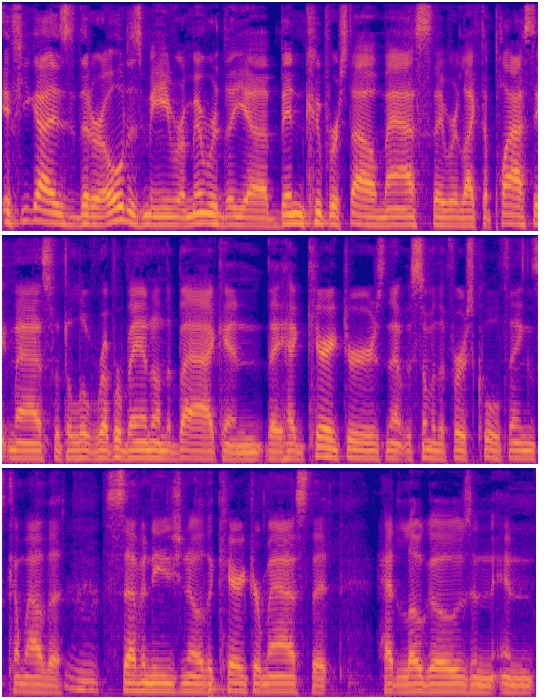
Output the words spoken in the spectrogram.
if you guys that are old as me remember the uh, Ben Cooper style masks, they were like the plastic masks with a little rubber band on the back, and they had characters, and that was some of the first cool things come out of the '70s. You know, the character masks that had logos and and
